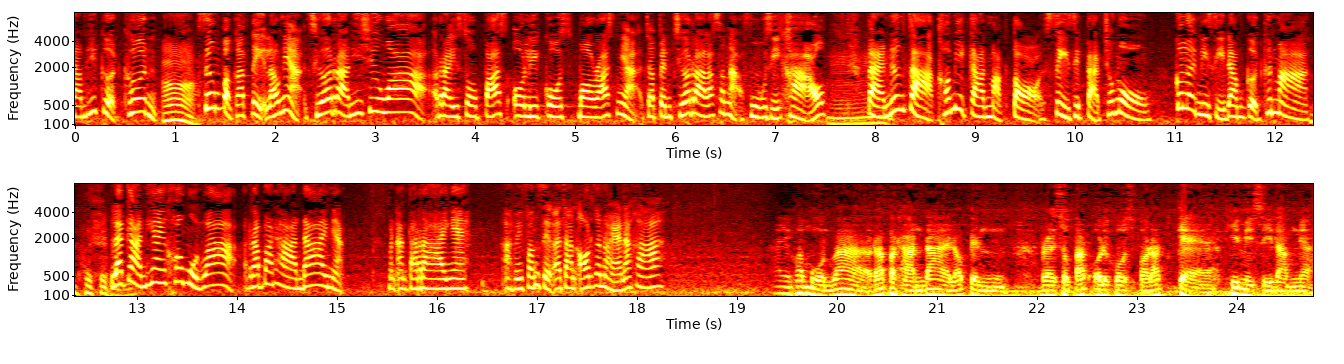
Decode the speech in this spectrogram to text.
ดำที่เกิดขึ้น อ่า ซึ่งปกติแล้วเนี่ยเชื้อราที่ชื่อว่าไรโซปัสโอลิโกสปอรัสเนี่ยจะเป็นเชื้อราลักษณะฟูสีขาว แต่เนื่องจากเขามีการหมักต่อ 48 ชั่วโมง ก็เลยมีสีดำเกิดขึ้นมา และการที่ให้ข้อมูลว่ารับประทานได้เนี่ยมันอันตรายไง อะไปฟังเสียงอาจารย์ออสกันหน่อยนะคะให้ข้อมูลว่ารับประทานได้แล้วเป็นไรโซปัสโอลิโกสปอรัสแก่ที่มีสีดำเนี่ย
